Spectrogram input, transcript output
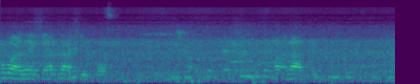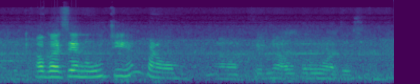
હોવા જાય છે અગાસી પર. રાતે અગર છે ઊંચી હે ને પણ ઓમ? ઉપર હોવા જાય છે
